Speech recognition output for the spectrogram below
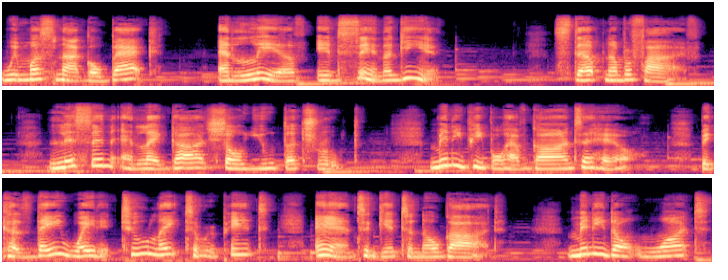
we must not go back and live in sin again. Step number five listen and let God show you the truth. Many people have gone to hell because they waited too late to repent and to get to know God. Many don't want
